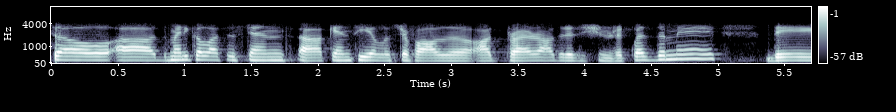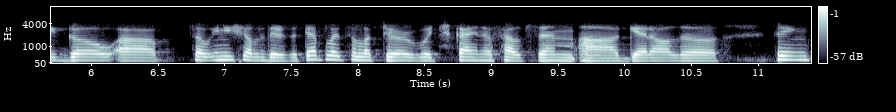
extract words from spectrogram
So uh, the medical assistant uh, can see a list of all the prior authorization requests they made. They go, so initially there's a template selector, which kind of helps them get all the things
